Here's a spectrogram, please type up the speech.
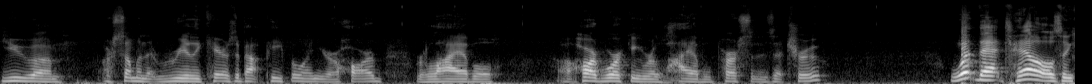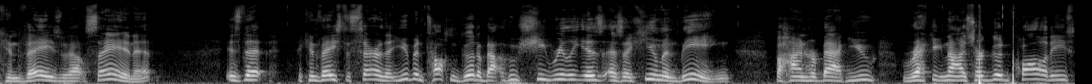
you um, are someone that really cares about people and you're a hard, reliable, uh, hardworking, reliable person. Is that true? What that tells and conveys without saying it is that it conveys to Sarah that you've been talking good about who she really is as a human being behind her back. You recognize her good qualities,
